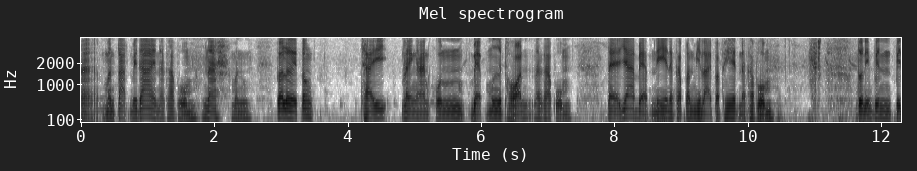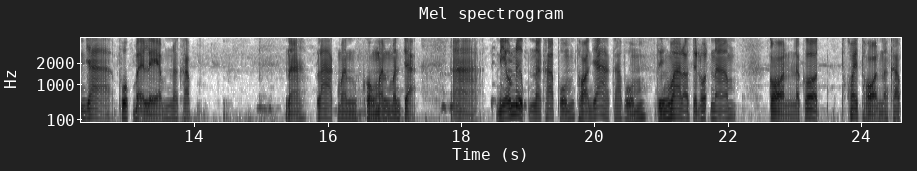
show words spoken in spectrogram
อ่ามันตัดไม่ได้นะครับผมนะมันก็เลยต้องใช้แรงงานคนแบบมือถอนนะครับ ผม แต่หญ้าแบบนี้นะครับ มันมีหลายประเภทนะครับ ผม ตัวนี้เป็นเป็นหญ้าพวกใบแหลมนะครับ นะรากมันของมันมันจะ อ่า เหนียวหนึบนะครับ ผมถอนยากครับ ผมถึงว่าเราจะลดน้ำก่อนแล้วก็ ค่อยถอนนะครับ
